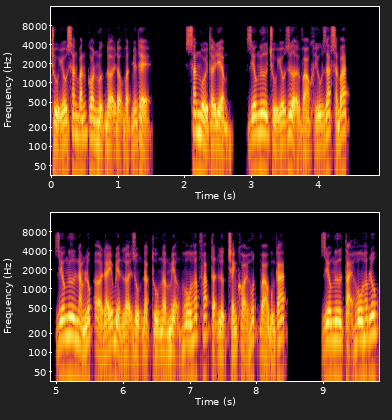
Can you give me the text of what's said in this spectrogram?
chủ yếu săn bắn con mực đợi động vật nhuyễn thể. Săn mồi thời điểm, diêu ngư chủ yếu dựa vào khíu giác săn bắt. Diêu ngư nằm lúc ở đáy biển lợi dụng đặc thù ngầm miệng hô hấp pháp tận lực tránh khỏi hút vào bùn cát. Diêu ngư tại hô hấp lúc,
